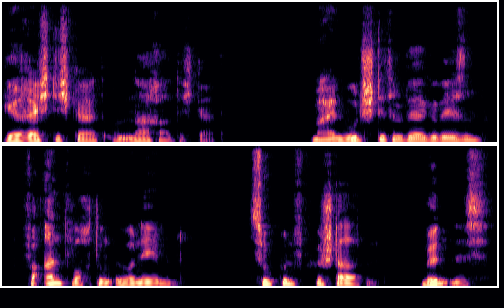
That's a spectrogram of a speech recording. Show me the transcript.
Gerechtigkeit und Nachhaltigkeit. Mein Wunschtitel wäre gewesen Verantwortung übernehmen, Zukunft gestalten, Bündnis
